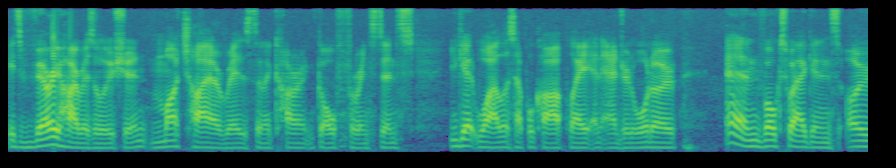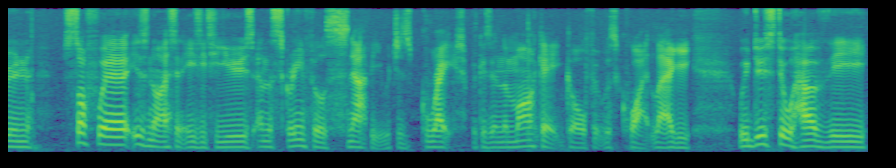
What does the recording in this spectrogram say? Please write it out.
It's very high resolution, much higher res than a current Golf, for instance. You get wireless Apple CarPlay and Android Auto, and Volkswagen's own Software is nice and easy to use and the screen feels snappy, which is great because in the Mark 8 Golf it was quite laggy. We do still have the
